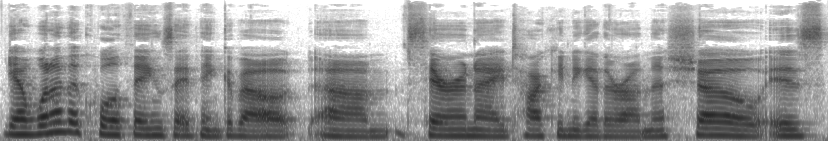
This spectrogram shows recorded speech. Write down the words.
Yeah, one of the cool things I think about um, Sarah and I talking together on this show is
